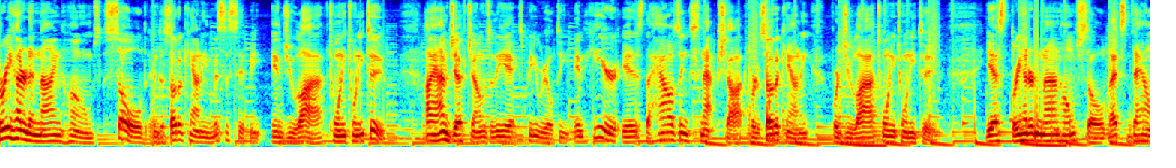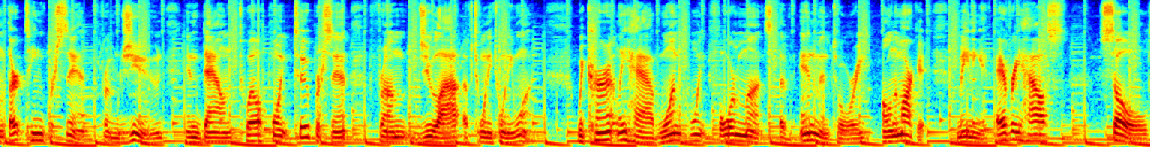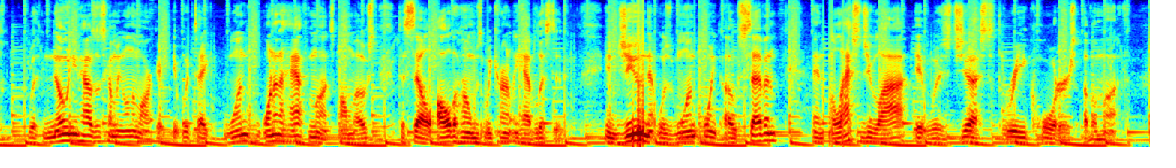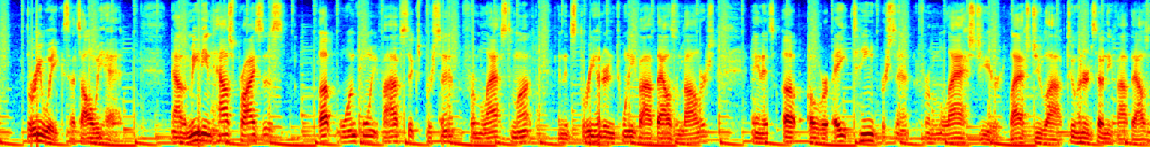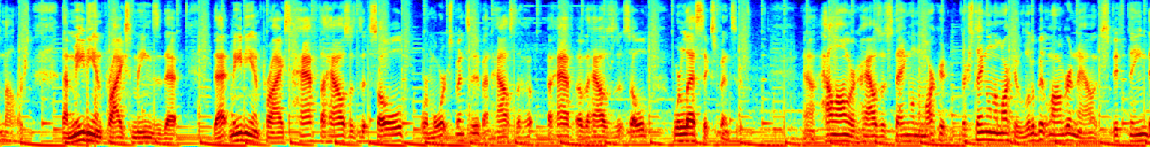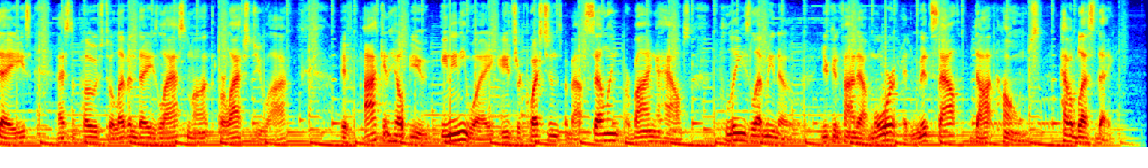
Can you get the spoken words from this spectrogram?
309 homes sold in DeSoto County, Mississippi in July 2022. Hi, I'm Jeff Jones of eXp Realty, and here is the housing snapshot for DeSoto County for July 2022. Yes, 309 homes sold. That's down 13% from June and down 12.2% from July of 2021. We currently have 1.4 months of inventory on the market, meaning if every house sold with no new houses coming on the market, it would take one one and a half months almost to sell all the homes that we currently have listed. In June, that was 1.07, and last July, it was just three quarters of a month. Three weeks, that's all we had. Now, the median house prices up 1.56% from last month, and it's $325,000 and it's up over 18% from last year, last July, $275,000. The median price means that that median price, half the houses that sold were more expensive and house the, half of the houses that sold were less expensive. Now, how long are houses staying on the market? They're staying on the market a little bit longer now. It's 15 days as opposed to 11 days last month or last July. If I can help you in any way answer questions about selling or buying a house, please let me know. You can find out more at midsouth.homes. Have a blessed day.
